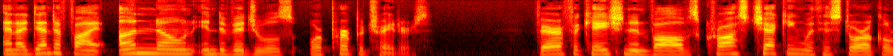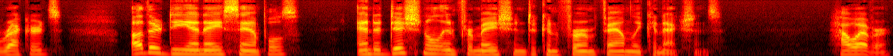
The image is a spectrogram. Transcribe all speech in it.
and identify unknown individuals or perpetrators. Verification involves cross checking with historical records, other DNA samples, and additional information to confirm family connections. However,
